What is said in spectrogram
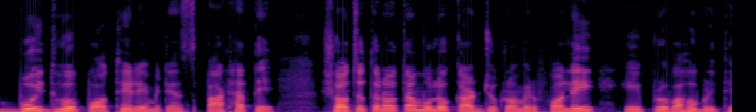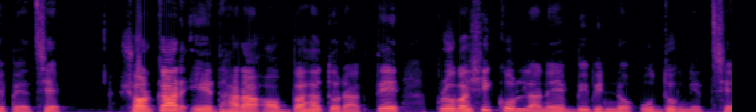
বৈধ পথে রেমিটেন্স পাঠাতে সচেতনতামূলক কার্যক্রমের ফলেই এই প্রবাহ বৃদ্ধি পেয়েছে। সরকার এ ধারা অব্যাহত রাখতে প্রবাসী কল্যাণে বিভিন্ন উদ্যোগ নিচ্ছে।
